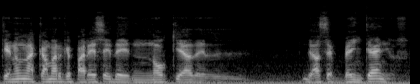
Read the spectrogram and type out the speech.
tienen una cámara que parece de Nokia del, de hace 20 años.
